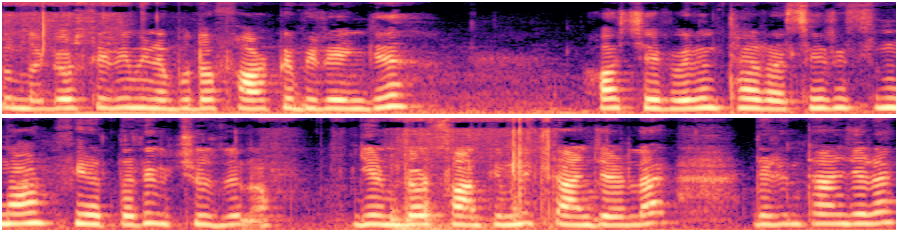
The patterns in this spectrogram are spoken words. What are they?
şunu da göstereyim. Yine bu da farklı bir rengi. Haşefer'in Terra serisinden fiyatları 300 lira. 24 santimlik tencereler. Derin tencere.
